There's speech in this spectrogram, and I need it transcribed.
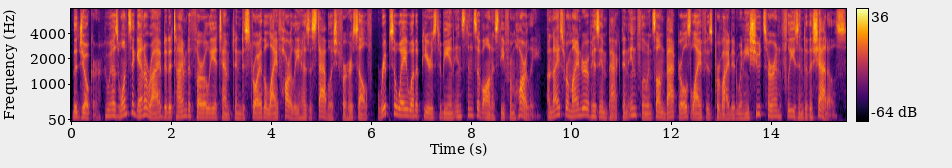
The Joker, who has once again arrived at a time to thoroughly attempt and destroy the life Harley has established for herself, rips away what appears to be an instance of honesty from Harley. A nice reminder of his impact and influence on Batgirl's life is provided when he shoots her and flees into the shadows.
